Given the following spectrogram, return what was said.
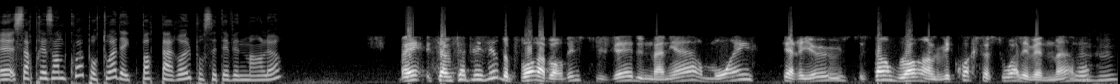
Euh, ça représente quoi pour toi d'être porte-parole pour cet événement-là? Ben, ça me fait plaisir de pouvoir aborder le sujet d'une manière moins sérieuse, sans vouloir enlever quoi que ce soit à l'événement. Mhm.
